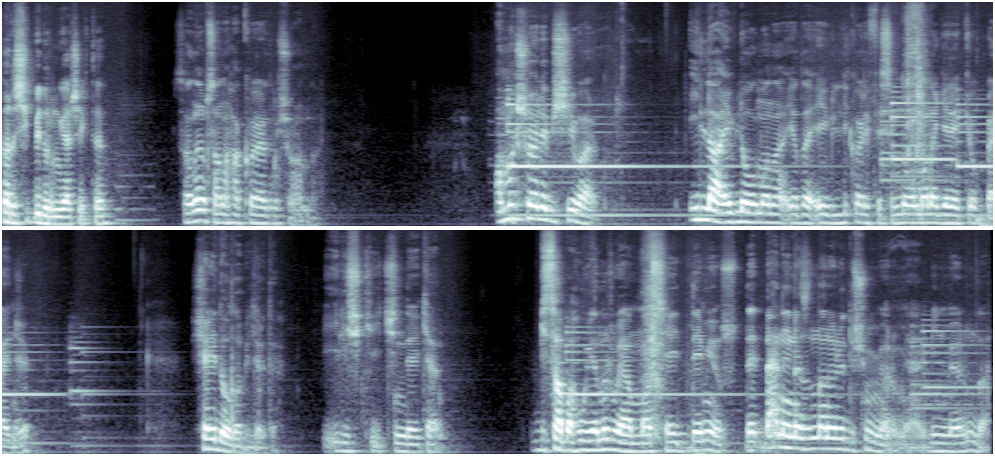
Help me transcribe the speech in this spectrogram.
karışık bir durum gerçekten. Sanırım sana hak verdim şu anda. Ama şöyle bir şey var. İlla evli olmana ya da evlilik arifesinde olmana gerek yok bence. Şey de olabilirdi. Bir ilişki içindeyken bir sabah uyanır uyanmaz şey demiyorsun. De, ben en azından öyle düşünmüyorum yani. Bilmiyorum da.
